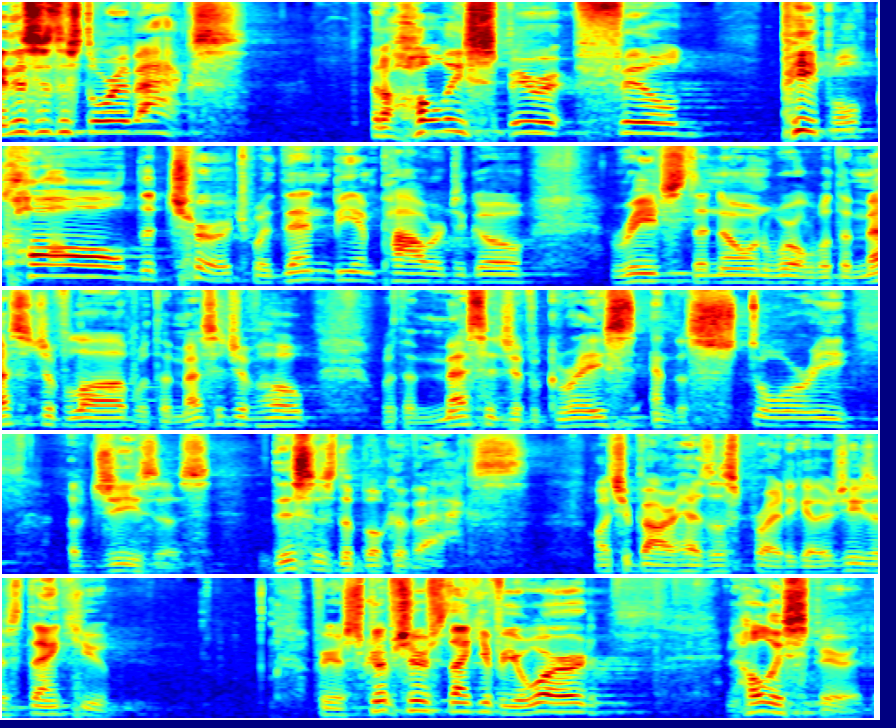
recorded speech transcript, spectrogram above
And this is the story of Acts that a Holy Spirit filled people called the church would then be empowered to go reach the known world with a message of love, with a message of hope, with a message of grace, and the story of Jesus. This is the book of Acts. Why don't you bow our heads? Let's pray together. Jesus, thank you for your scriptures. Thank you for your word. And Holy Spirit,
